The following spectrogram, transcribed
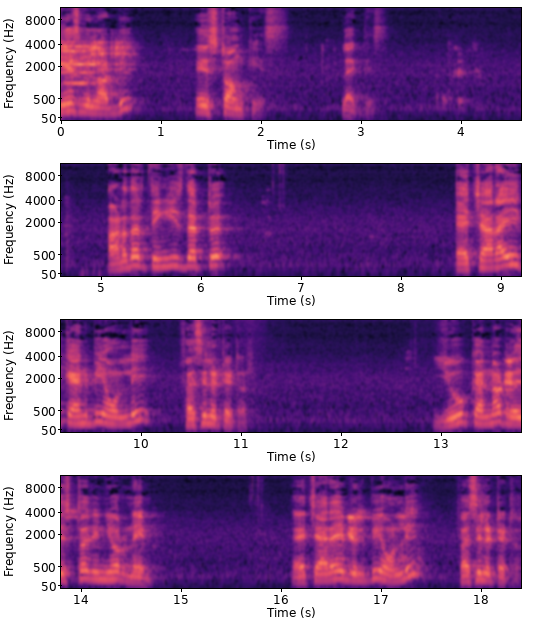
case will not be a strong case like this Okay. another thing is that HRI can be only facilitator. You cannot register in your name. HRI will be only facilitator.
